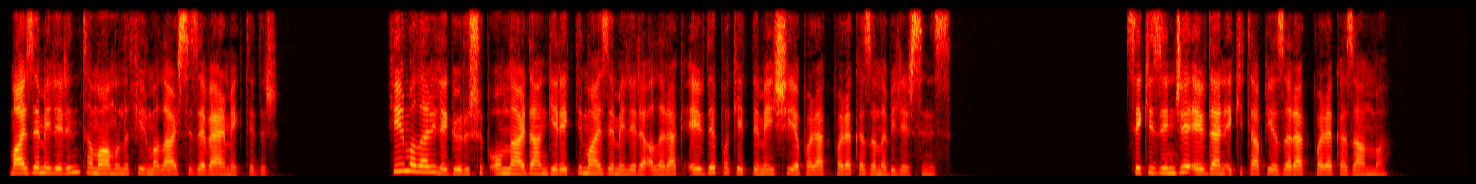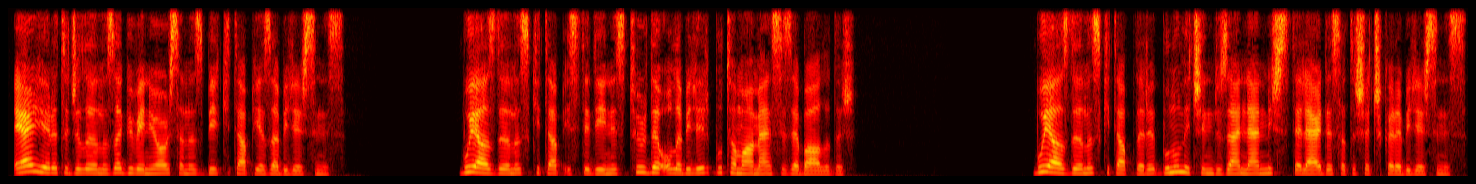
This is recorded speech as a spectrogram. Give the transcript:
Malzemelerin tamamını firmalar size vermektedir. Firmalar ile görüşüp onlardan gerekli malzemeleri alarak evde paketleme işi yaparak para kazanabilirsiniz. 8. Evden e-kitap yazarak para kazanma. Eğer yaratıcılığınıza güveniyorsanız bir kitap yazabilirsiniz. Bu yazdığınız kitap istediğiniz türde olabilir, bu tamamen size bağlıdır. Bu yazdığınız kitapları bunun için düzenlenmiş sitelerde satışa çıkarabilirsiniz.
